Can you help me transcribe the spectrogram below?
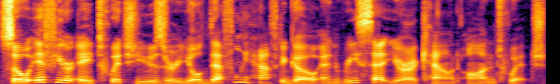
So if you're a Twitch user, you'll you'll definitely have to go and reset your account on Twitch.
